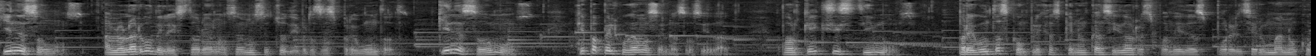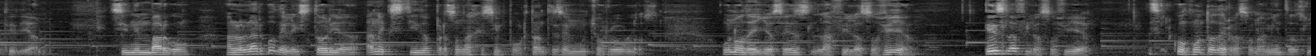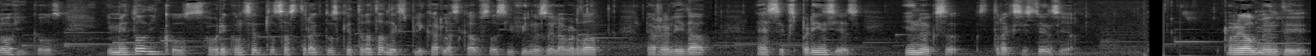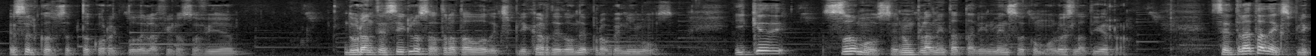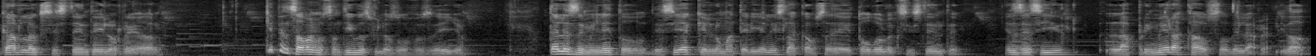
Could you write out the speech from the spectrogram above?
¿Quiénes somos? A lo largo de la historia nos hemos hecho diversas preguntas. ¿Quiénes somos? ¿Qué papel jugamos en la sociedad? ¿Por qué existimos? Preguntas complejas que nunca han sido respondidas por el ser humano cotidiano. Sin embargo, a lo largo de la historia han existido personajes importantes en muchos rubros. Uno de ellos es la filosofía. ¿Qué es la filosofía? Es el conjunto de razonamientos lógicos y metódicos sobre conceptos abstractos que tratan de explicar las causas y fines de la verdad, la realidad, las experiencias y nuestra existencia. Realmente es el concepto correcto de la filosofía. Durante siglos ha tratado de explicar de dónde provenimos y qué somos en un planeta tan inmenso como lo es la Tierra. Se trata de explicar lo existente y lo real. ¿Qué pensaban los antiguos filósofos de ello? Tales de Mileto decía que lo material es la causa de todo lo existente, es decir, la primera causa de la realidad.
